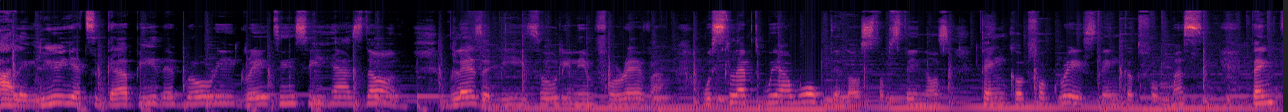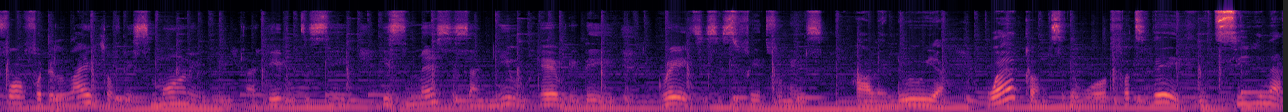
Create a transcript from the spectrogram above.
Hallelujah to God be the glory, great things He has done. Blessed be His holy name forever. We slept, we awoke, the Lord sustained us. Thank God for grace, thank God for mercy, Thankful for the light of this morning. We are able to see His mercies are new every day. Great is His faithfulness. Hallelujah. Welcome to the word for today with Sina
